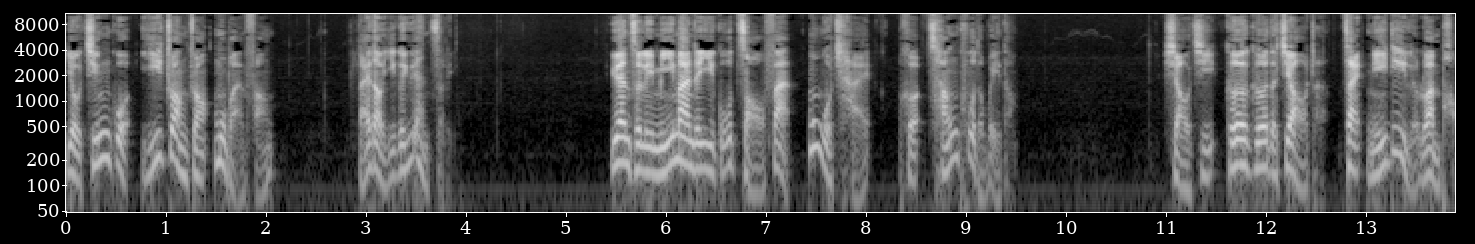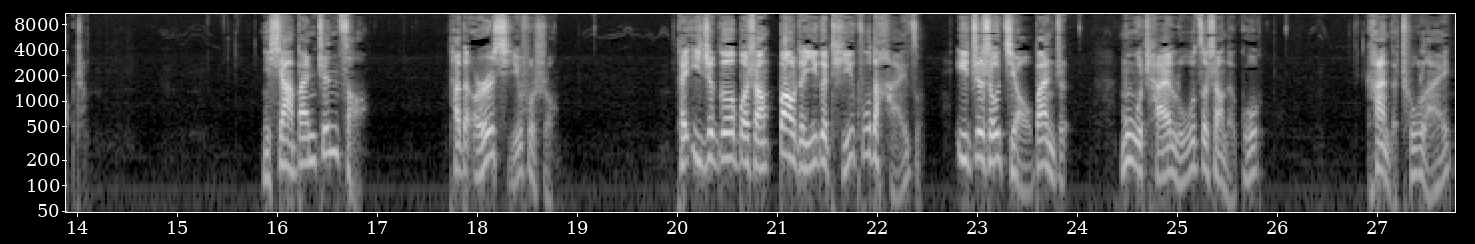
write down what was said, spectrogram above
又经过一幢幢木板房，来到一个院子里。院子里弥漫着一股早饭、木柴和仓库的味道。小鸡咯咯的叫着，在泥地里乱跑着。你下班真早，他的儿媳妇说。他一只胳膊上抱着一个啼哭的孩子，一只手搅拌着木柴炉子上的锅。看得出来，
